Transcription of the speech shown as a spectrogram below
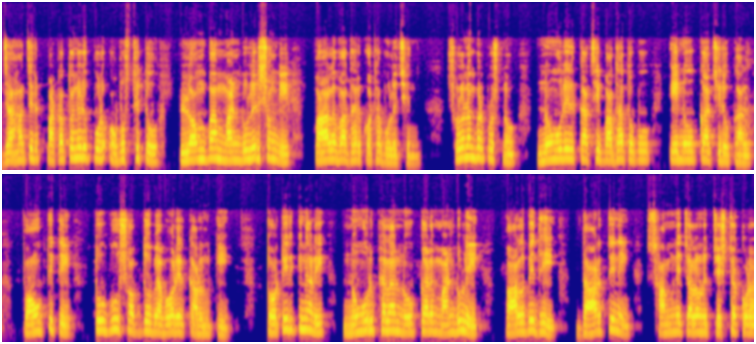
জাহাজের পাটাতনের উপর অবস্থিত লম্বা মান্ডুলের সঙ্গে পাল বাঁধার কথা বলেছেন। ষোলো নম্বর প্রশ্ন, নোঙরের কাছে বাধা তবু, এ নৌকা চিরকাল। পংক্তিতে, তবু শব্দ ব্যবহারের কারণ কি? তটের কিনারে নোঙর ফেলা নৌকার মান্ডুলে পাল বেঁধে দাঁড় টেনে সামনে চালানোর চেষ্টা করা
